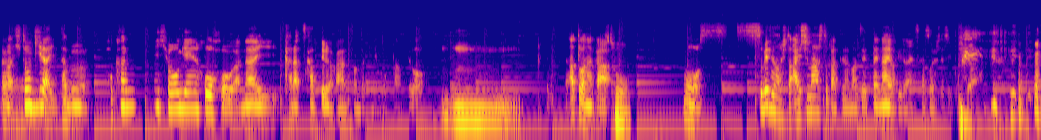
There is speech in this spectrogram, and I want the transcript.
だから人嫌い多分他に表現方法がないから使ってるのかなってその時に思ったんですけどうーん。あとはなんかそう。もうす全ての人愛しますとかっていうのはまあ絶対ないわけじゃないですかそういう人たちとしては。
